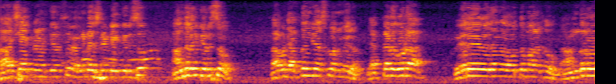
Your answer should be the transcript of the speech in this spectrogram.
రాజశేఖర్ తెలుసు వెంకటేశ్వర రెడ్డికి తెలుసు అందరికీ తెలుసు. కాబట్టి అర్థం చేసుకోండి మీరు. ఎక్కడ కూడా వేరే విధంగా వద్దు మనకు. అందరూ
